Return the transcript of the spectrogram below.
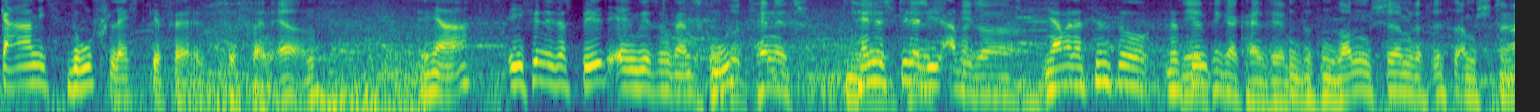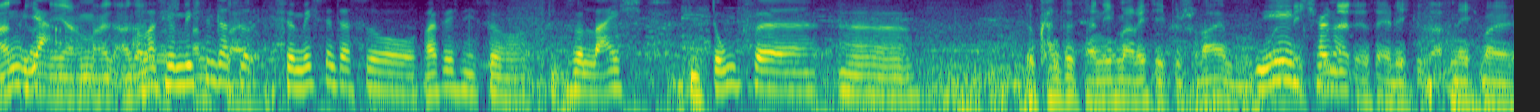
gar nicht so schlecht gefällt. Ist das dein Ernst? Ja, ich finde das Bild irgendwie so ganz Das sind gut. so Tennis, Tennisspieler, die aber, Tennisspieler. ja, aber das sind so, das Nee, das sind sind gar keine Tennis. Das ist ein Sonnenschirm, das ist am Strand ja, und die haben halt alle aber für mich sind das so, für mich sind das so, weiß ich nicht, so, so leicht dumpfe. Äh, Du kannst es ja nicht mal richtig beschreiben. Nee, und mich ich wundert es ehrlich gesagt nicht, weil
